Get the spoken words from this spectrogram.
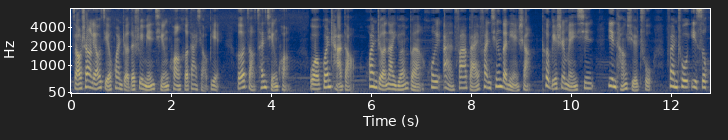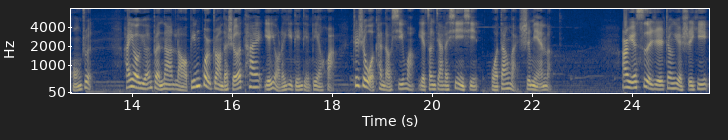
早上，了解患者的睡眠情况和大小便和早餐情况。我观察到患者那原本灰暗发白泛青的脸上，特别是眉心、印堂穴处泛出一丝红润，还有原本那老冰棍状的舌苔也有了一点点变化。这使我看到希望，也增加了信心。我当晚失眠了。二月四日正月十一，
